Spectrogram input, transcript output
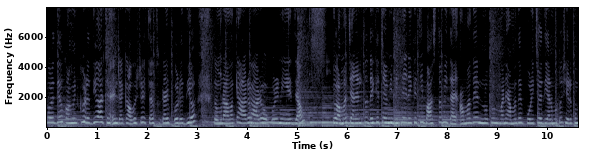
করে দিও কমেন্ট করে দিও, আর চ্যানেলটাকে অবশ্যই সাবস্ক্রাইব করে দিও। তোমরা আমাকে আরও আরও ওপরে নিয়ে যাও। তো আমার চ্যানেল তো দেখেছি, আমি লিখে রেখেছি বাস্তবিক তাই। আমাদের নতুন মানে আমাদের পরিচয় দেওয়ার মতো সেরকম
